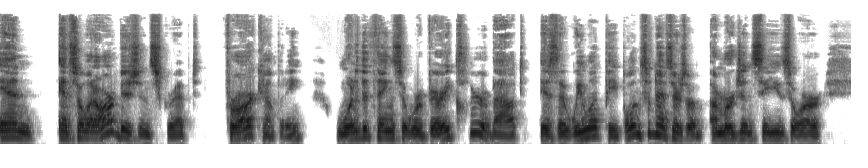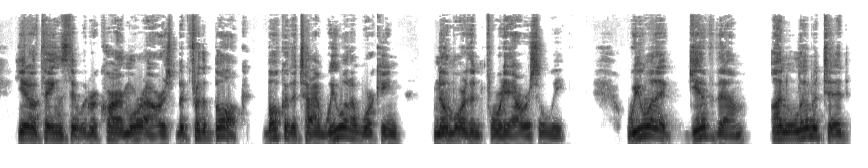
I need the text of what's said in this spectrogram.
And, and so in our vision script for our company, one of the things that we're very clear about is that we want people, and sometimes there's emergencies or, you know, things that would require more hours, but for the bulk, bulk of the time, we want them working no more than 40 hours a week. We want to give them unlimited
